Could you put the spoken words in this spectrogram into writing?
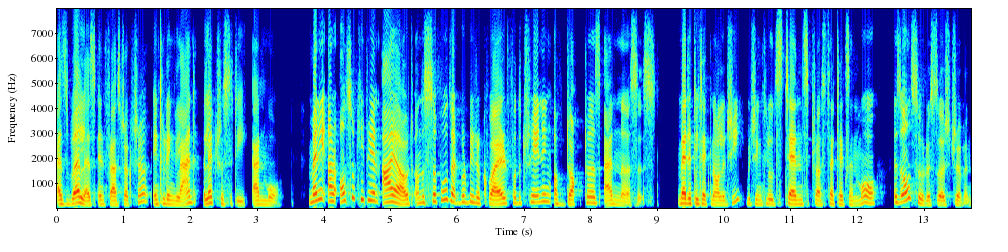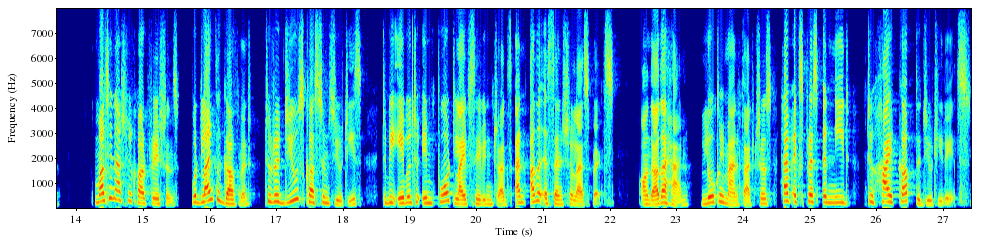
as well as infrastructure, including land, electricity, and more. Many are also keeping an eye out on the support that would be required for the training of doctors and nurses. Medical technology, which includes stents, prosthetics, and more, is also research driven. Multinational corporations would like the government to reduce customs duties to be able to import life saving drugs and other essential aspects. On the other hand, local manufacturers have expressed a need to hike up the duty rates.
